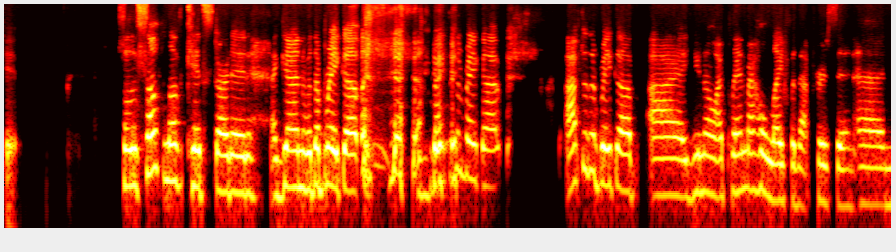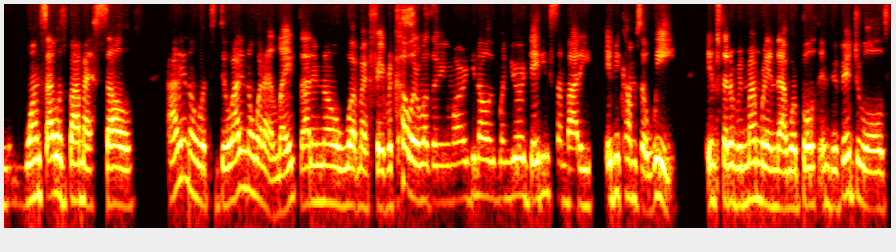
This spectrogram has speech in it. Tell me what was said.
kit. So the self love kit started again with a breakup. Back to the breakup. After the breakup, I, you know, I planned my whole life with that person. And once I was by myself, I didn't know what to do. I didn't know what I liked. I didn't know what my favorite color was anymore. You know, when you're dating somebody, it becomes a we instead of remembering that we're both individuals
